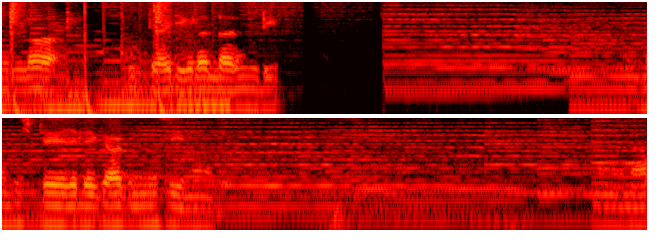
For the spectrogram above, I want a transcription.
ഉള്ള കൂട്ടുകാരികളെല്ലാവരും കൂടി സ്റ്റേജിലേക്ക് ആക്കുന്ന സീനാണ്. അങ്ങനെ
